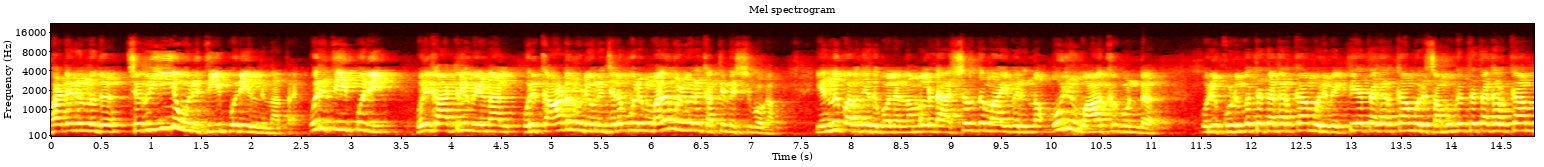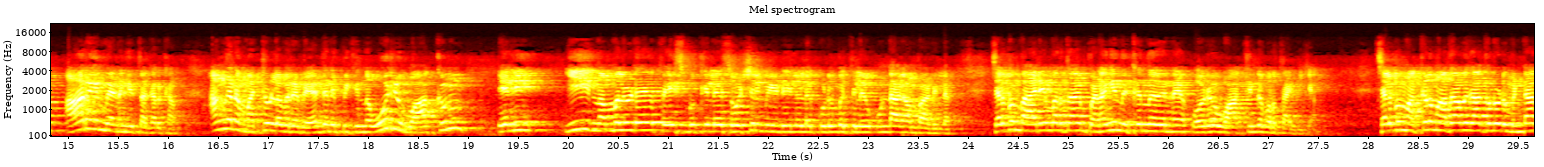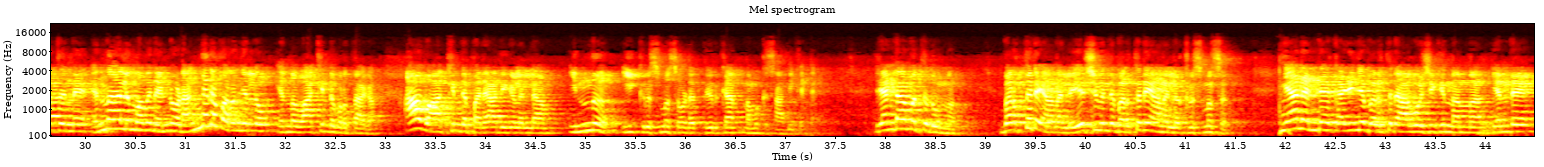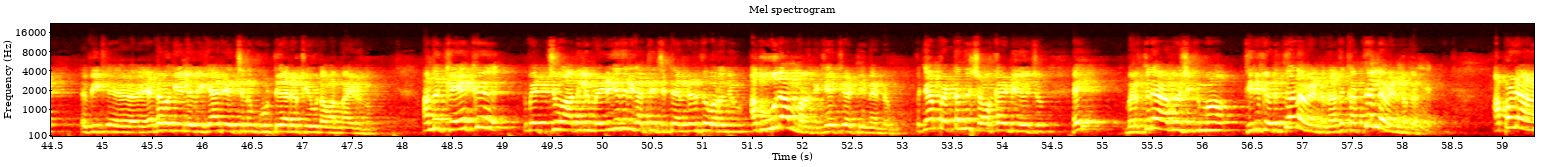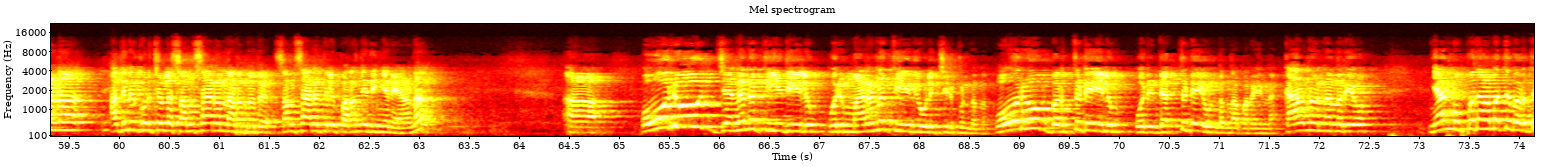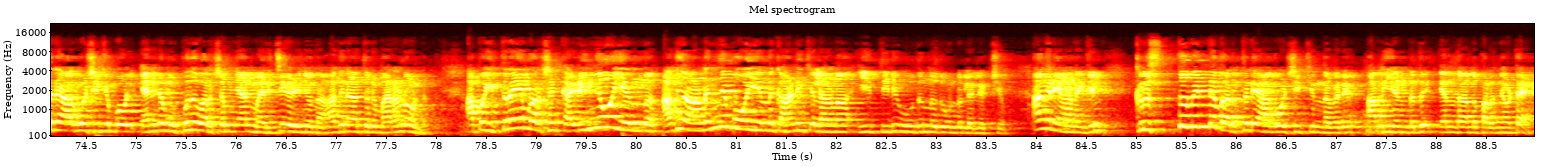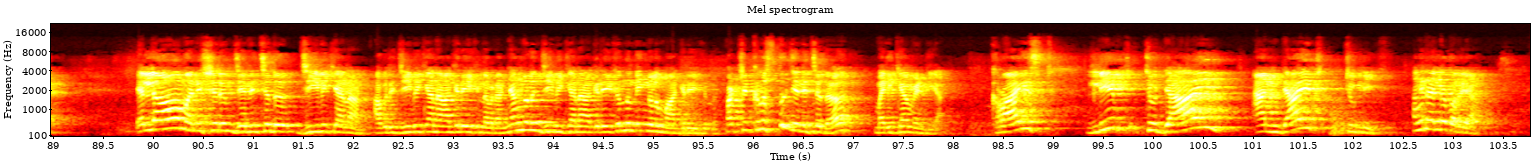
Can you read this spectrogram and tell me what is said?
പടരുന്നത് ചെറിയ ഒരു തീപ്പൊരിയിൽ നിന്നത്രേ. ഒരു തീപ്പൊരി ഒരു കാട്ടിൽ വീണാൽ ഒരു കാട് മുഴുവനും ചിലപ്പോൾ ഒരു മല മുഴുവനും കത്തി നശിച്ചു പോകാം. എന്ന് പറഞ്ഞതുപോലെ നമ്മളുടെ അശ്രദ്ധമായി വരുന്ന ഒരു വാക്കുകൊണ്ട് ഒരു കുടുംബത്തെ തകർക്കാം ഒരു വ്യക്തിയെ തകർക്കാം ഒരു സമൂഹത്തെ തകർക്കാം ആരെയും വേണമെങ്കിൽ തകർക്കാം. അങ്ങനെ മറ്റുള്ളവരെ വേദനിപ്പിക്കുന്ന ഒരു വാക്കും ഇനി ഈ നമ്മളുടെ ഫേസ്ബുക്കിലെ സോഷ്യൽ മീഡിയയിലെ കുടുംബത്തിൽ ഉണ്ടാകാൻ പാടില്ല. ചിലപ്പം ഭാര്യയും ഭർത്താവും പിണങ്ങി നിൽക്കുന്നത് തന്നെ ഓരോ വാക്കിന്റെ പുറത്തായിരിക്കാം. ചിലപ്പോൾ മക്കൾ മാതാപിതാക്കളോട് മിണ്ടാത്ത തന്നെ എന്നാലും അവൻ എന്നോട് അങ്ങനെ പറഞ്ഞല്ലോ എന്ന വാക്കിന്റെ പുറത്താകാം. ആ വാക്കിന്റെ പരാതികളെല്ലാം ഇന്ന് ഈ ക്രിസ്മസോടെ തീർക്കാൻ നമുക്ക് സാധിക്കട്ടെ. രണ്ടാമത്തതൊന്ന് ബർത്ത്ഡേ ആണല്ലോ യേശുവിന്റെ ബർത്ത്ഡേ ആണല്ലോ ക്രിസ്മസ്. ഞാൻ എന്റെ കഴിഞ്ഞ ബർത്ത്ഡേ ആഘോഷിക്കുന്ന അന്ന് എന്റെ ഇടവകയിലെ വികാരി അച്ഛനും കൂട്ടുകാരൊക്കെ ഇവിടെ വന്നായിരുന്നു. അന്ന് കേക്ക് വെച്ചു അതിൽ മെഴുകുതിരി കത്തിച്ചിട്ട് എന്റെ അടുത്ത് പറഞ്ഞു അത് ഊതാൻ പറഞ്ഞു കേക്ക് കട്ടിന്നതിന്റെ അപ്പം ഞാൻ പെട്ടെന്ന് ഷോക്കായിട്ട് ചോദിച്ചു ഏയ് ബർത്ത്ഡേ ആഘോഷിക്കുമ്പോൾ തിരികെടുത്താണ് വേണ്ടത്? അത് കത്തല്ല വേണ്ടത്? അപ്പോഴാണ് അതിനെക്കുറിച്ചുള്ള സംസാരം നടന്നത്. സംസാരത്തിൽ പറഞ്ഞത് ഇങ്ങനെയാണ് ആ, ഓരോ ജനന തീയതിയിലും ഒരു മരണ തീയതി ഒളിച്ചിരിപ്പുണ്ടെന്ന്. ഓരോ ബർത്ത്ഡേയിലും ഒരു ഡെത്ത് ഡേ ഉണ്ടെന്നാ പറയുന്നത് കാരണം എന്താണെന്നറിയോ? ഞാൻ മുപ്പതാമത്തെ ബർത്ത്ഡേ ആഘോഷിക്കുമ്പോൾ എന്റെ മുപ്പത് വർഷം ഞാൻ മരിച്ചു കഴിഞ്ഞു എന്ന്. അതിനകത്തൊരു മരണമുണ്ട്. അപ്പോൾ ഇത്രയും വർഷം കഴിഞ്ഞു എന്ന് അത് അണഞ്ഞു പോയി എന്ന് കാണിക്കലാണ് ഈ തിരി ഊതുന്നത് കൊണ്ടുള്ള ലക്ഷ്യം. അങ്ങനെയാണെങ്കിൽ ക്രിസ്തുവിന്റെ ബർത്ത്ഡേ ആഘോഷിക്കുന്നവര് അറിയേണ്ടത് എന്താന്ന് പറഞ്ഞോട്ടെ? എല്ലാ മനുഷ്യരും ജനിച്ചത് ജീവിക്കാനാണ്. അവർ ജീവിക്കാൻ ആഗ്രഹിക്കുന്നവരാണ്. ഞങ്ങളും ജീവിക്കാൻ ആഗ്രഹിക്കുന്നു നിങ്ങളും ആഗ്രഹിക്കുന്നു. പക്ഷെ ക്രിസ്തു ജനിച്ചത് മരിക്കാൻ വേണ്ടിയാണ്. Christ live to die and died to live. അങ്ങനെയല്ലേ പറയാ?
